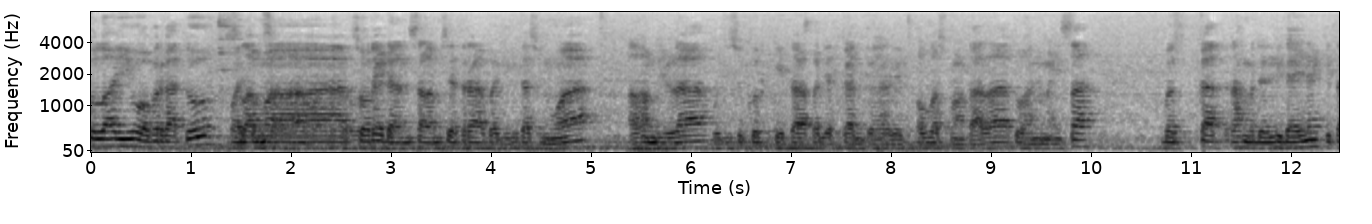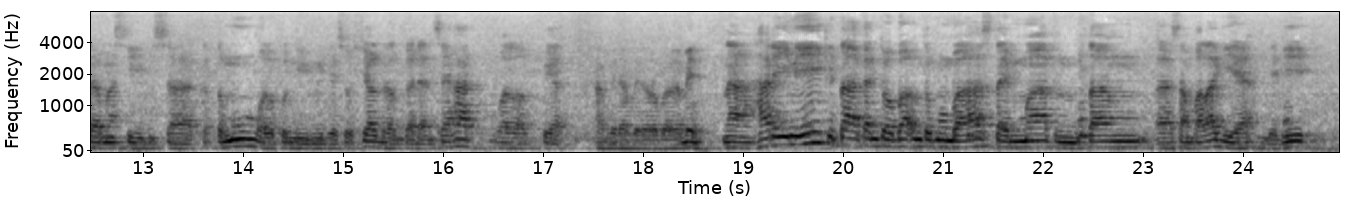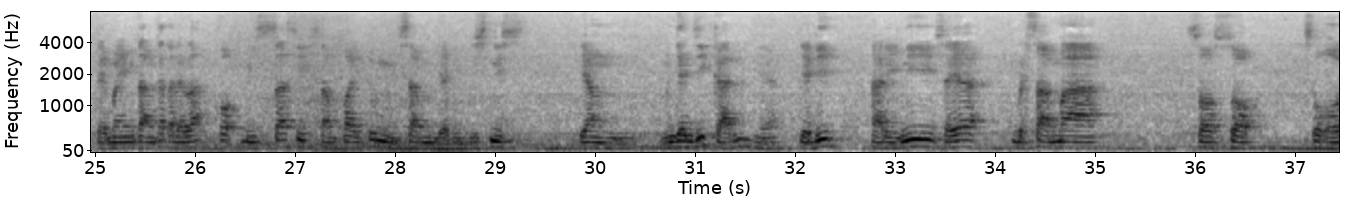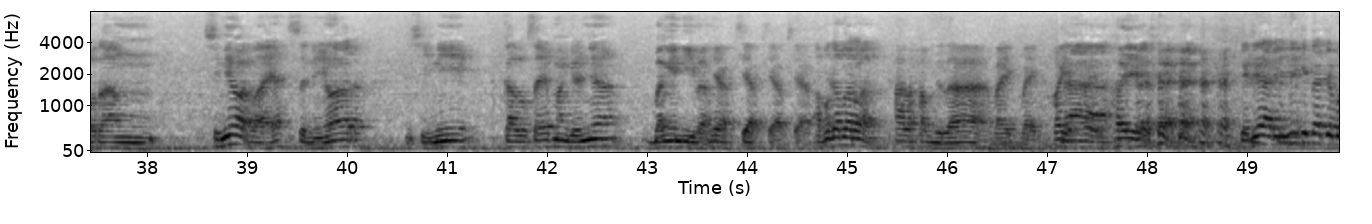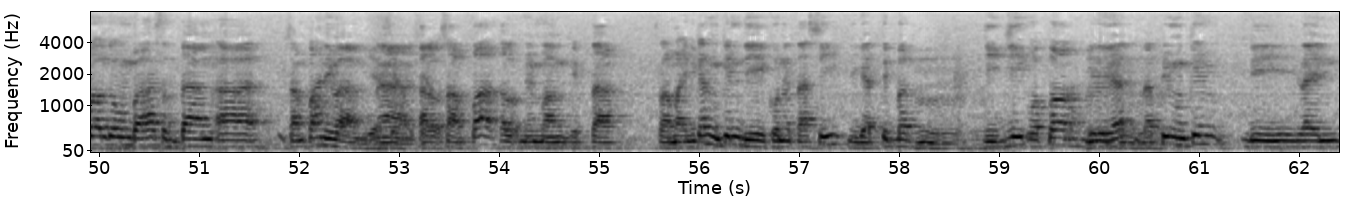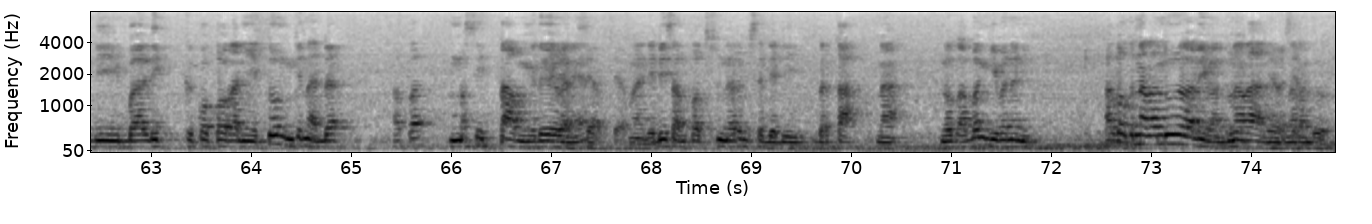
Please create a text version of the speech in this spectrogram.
warahmatullahi wabarakatuh. Selamat sore dan salam sejahtera bagi kita semua. Alhamdulillah, puji syukur kita panjatkan kehadirat Allah SWT, Tuhan Yang Maha Esa. Berkat rahmat dan hidayahnya kita masih bisa ketemu walaupun di media sosial dalam keadaan sehat walafiat. Amin amin ya rabbal alamin. Nah, hari ini kita akan coba untuk membahas tema tentang eh, sampah lagi ya. Jadi, tema yang kita angkat adalah kok bisa sih sampah itu bisa menjadi bisnis yang menjanjikan ya. Jadi, hari ini saya bersama sosok seorang senior lah ya, senior di sini kalau saya manggilnya Bang Endi, Bang. Ya siap siap siap. Apa kabar, Bang? Alhamdulillah baik baik. Hoi, Nah, hoi. Jadi hari ini kita coba untuk membahas tentang uh, sampah nih bang. Iya, nah, siap, siap. kalau sampah, kalau memang kita selama ini kan mungkin dikonotasi negatif bang, Hmm. Jijik, kotor gitu Hmm, kan. hmm, Tapi mungkin di lain di balik kekotorannya itu mungkin ada apa emas hitam gitu ya, Siap, ya. siap, siap. Nah, jadi sampah itu sebenarnya bisa jadi berkah. Nah, menurut abang gimana nih? Atau kenalan dulu lah nih bang, kenalan, Ya, kenalan siap. dulu.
